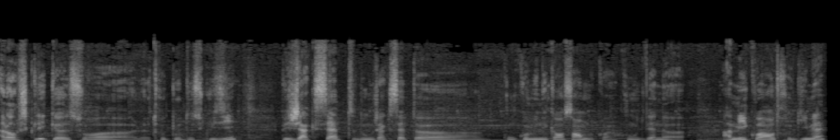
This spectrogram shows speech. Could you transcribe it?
Alors je clique euh, sur euh, le truc de Squeezie, puis j'accepte, donc j'accepte euh, qu'on communique ensemble, qu'on devienne amis, quoi, entre guillemets.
